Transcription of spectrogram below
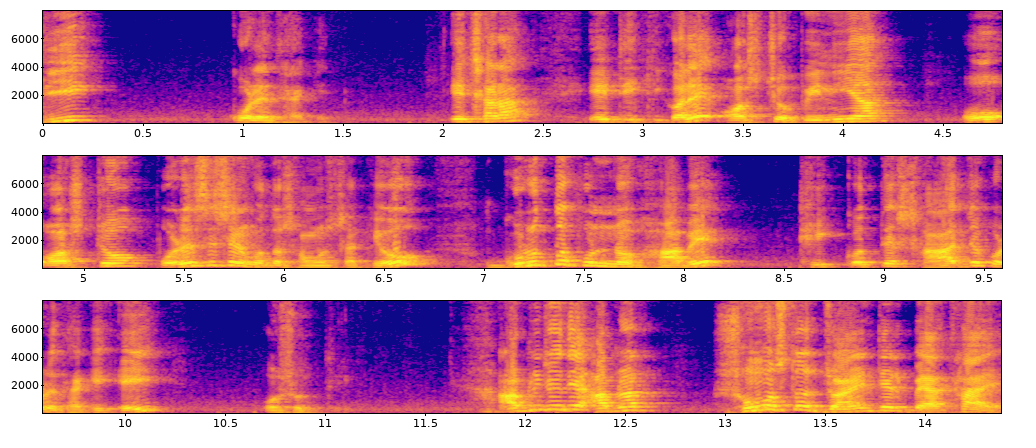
ডি করে থাকে। এছাড়া এটি কি করে? অস্টিওপিনিয়া ও অস্টিওপোরেসিসের মতো সমস্যাকেও গুরুত্বপূর্ণভাবে ঠিক করতে সাহায্য করে থাকে এই ওষুধটি। আপনি যদি আপনার সমস্ত জয়েন্টের ব্যথায়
